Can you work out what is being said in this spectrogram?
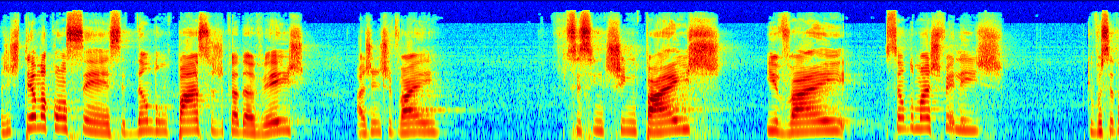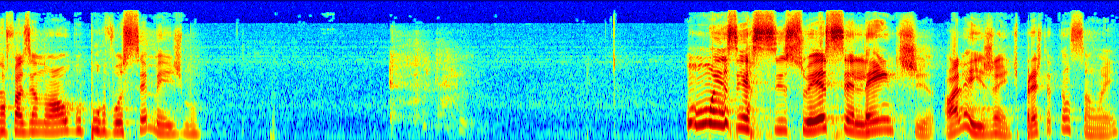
A gente tendo a consciência, dando um passo de cada vez, a gente vai se sentir em paz e vai sendo mais feliz. Porque você está fazendo algo por você mesmo. Um exercício excelente, olha aí, gente, presta atenção, hein?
